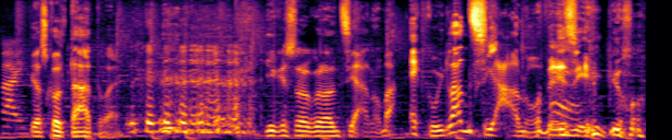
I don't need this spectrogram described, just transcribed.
Vai. Vi ho ascoltato, eh. Io che sono quello anziano, ma ecco, l'anziano, per esempio,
